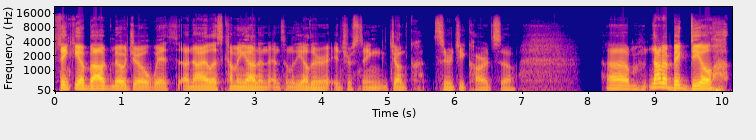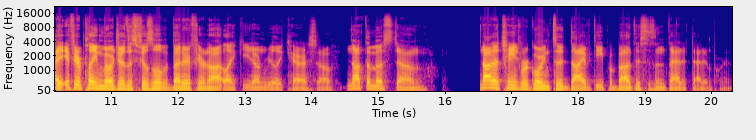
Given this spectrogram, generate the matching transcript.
thinking about Mojo with Annihilus coming out and, and some of the other interesting junk synergy cards. So, um, not a big deal. If you're playing Mojo, this feels a little bit better. If you're not, like, you don't really care. So, not the most, um, not a change we're going to dive deep about. This isn't that that important.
